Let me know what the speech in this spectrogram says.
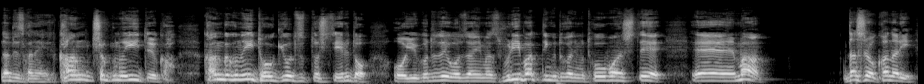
なんですかね、感触のいいというか、感覚のいい投球をずっとしているということでございます。フリーバッティングとかにも登板して、えー、まあ、打者をかなり、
